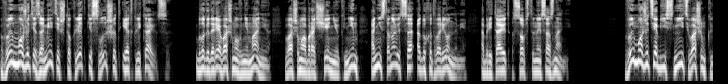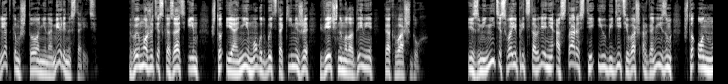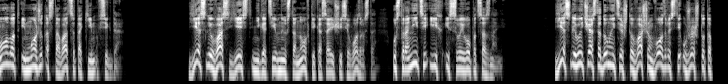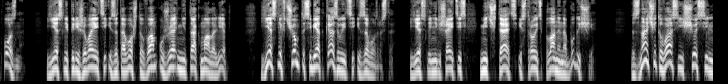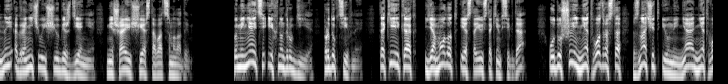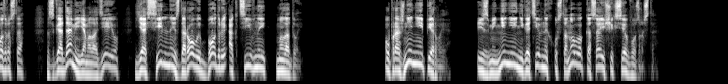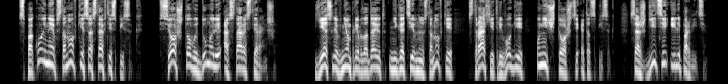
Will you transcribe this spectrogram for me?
Вы можете заметить, что клетки слышат и откликаются. Благодаря вашему вниманию, вашему обращению к ним, они становятся одухотворенными, обретают собственное сознание. Вы можете объяснить вашим клеткам, что не намерены стареть. Вы можете сказать им, что и они могут быть такими же вечно молодыми, как ваш дух. Измените свои представления о старости и убедите ваш организм, что он молод и может оставаться таким всегда. Если у вас есть негативные установки, касающиеся возраста, устраните их из своего подсознания. Если вы часто думаете, что в вашем возрасте уже что-то поздно, если переживаете из-за того, что вам уже не так мало лет, если в чем-то себе отказываете из-за возраста, если не решаетесь мечтать и строить планы на будущее, значит, у вас еще сильны ограничивающие убеждения, мешающие оставаться молодым. Поменяйте их на другие, продуктивные, такие как «я молод и остаюсь таким всегда», «у души нет возраста, значит, и у меня нет возраста», «с годами я молодею», «я сильный, здоровый, бодрый, активный, молодой». Упражнение первое. Изменение негативных установок, касающихся возраста. В спокойной обстановке составьте список. Все, что вы думали о старости раньше. Если в нем преобладают негативные установки, страхи, тревоги, уничтожьте этот список, сожгите или порвите.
